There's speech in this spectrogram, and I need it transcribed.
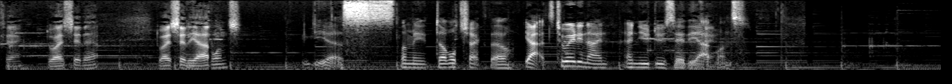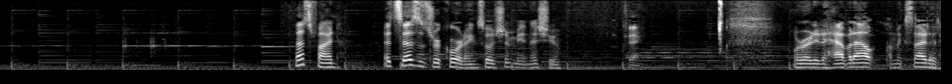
Okay. Do I say that? Do I say the odd ones? Yes. Let me double check, though. Yeah, it's 289, and you do say the odd ones. That's fine. It says it's recording, so it shouldn't be an issue. Okay. We're ready to have it out. I'm excited.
